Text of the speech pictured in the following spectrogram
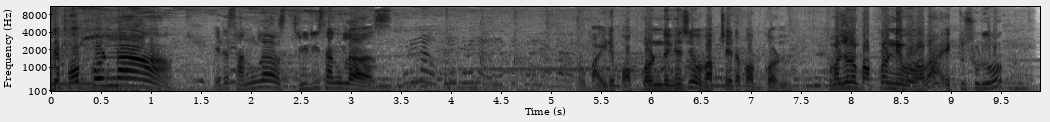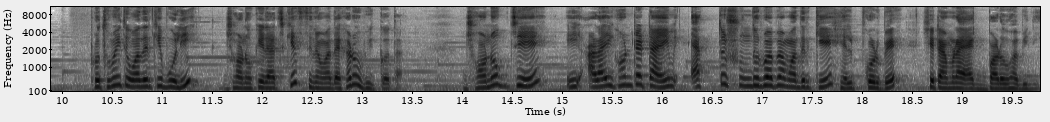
এটা পপকর্ন না। এটা সানগ্লাস থ্রি ডি সানগ্লাস ও বাইরে পপকর্ন দেখেছে, ও ভাবছে এটা পপকর্ন তোমার জন্য পপকর্ন নেব বাবা, একটু শুরু হোক। প্রথমেই তোমাদেরকে বলি, ঝনকের আজকে সিনেমা দেখার অভিজ্ঞতা। ঝনক যে এই আড়াই ঘণ্টা টাইম এত সুন্দরভাবে আমাদেরকে হেল্প করবে, সেটা আমরা একবারও ভাবিনি।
